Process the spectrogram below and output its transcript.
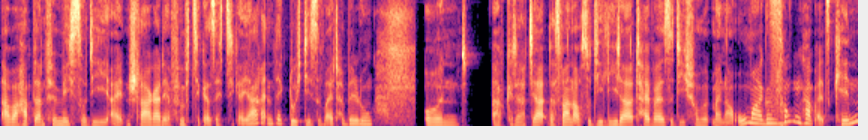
aber habe dann für mich so die alten Schlager der 50er, 60er Jahre entdeckt durch diese Weiterbildung und habe gedacht, ja, das waren auch so die Lieder teilweise, die ich schon mit meiner Oma gesungen habe als Kind.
